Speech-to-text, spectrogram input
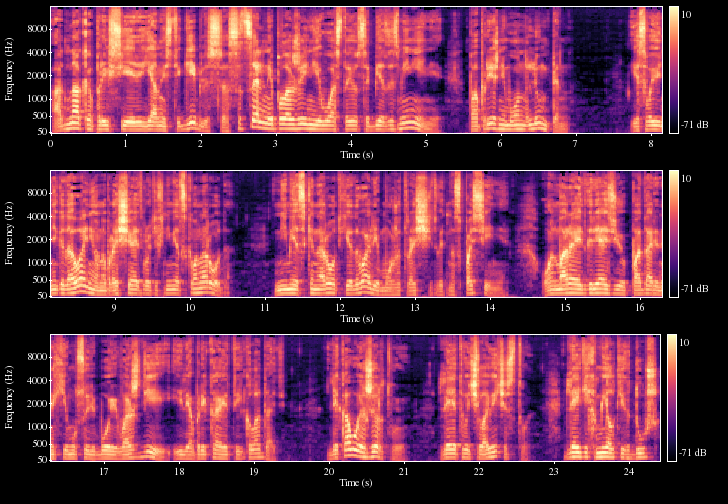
Однако при всей рьяности Геббельса социальное положение его остается без изменений. По-прежнему он люмпен. И свое негодование он обращает против немецкого народа. Немецкий народ едва ли может рассчитывать на спасение. Он морает грязью подаренных ему судьбой вождей или обрекает их голодать. Для кого я жертвую? Для этого человечества? Для этих мелких душ?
